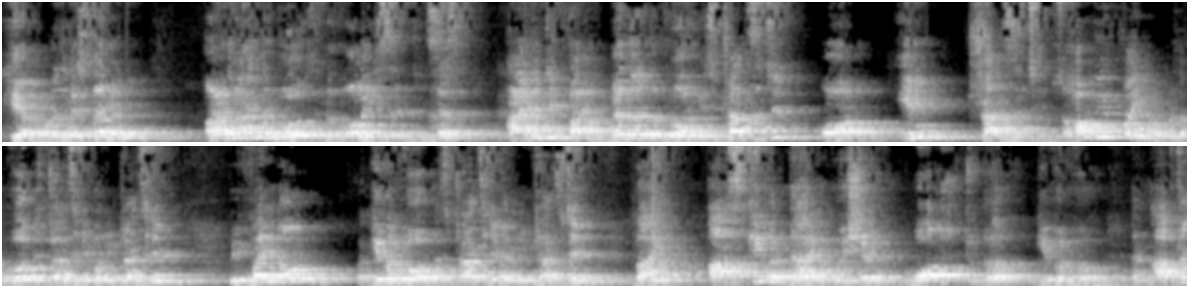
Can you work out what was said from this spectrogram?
Here, what is the next assignment? Underline the verbs in the following sentences. Identify whether the verb is transitive or intransitive. So how do you find out whether the verb is transitive or intransitive? We find out a given verb as transitive and intransitive by asking a direct question what to the given verb. And after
